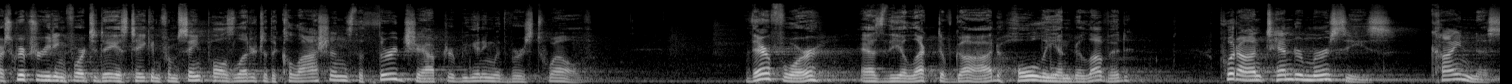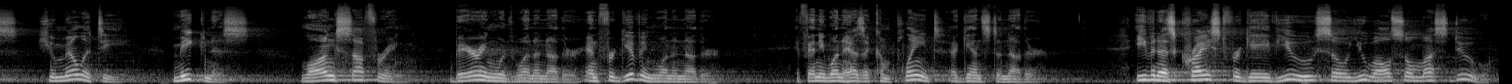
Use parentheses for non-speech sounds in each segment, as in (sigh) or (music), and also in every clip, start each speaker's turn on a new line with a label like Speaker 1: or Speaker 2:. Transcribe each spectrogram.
Speaker 1: Our scripture reading for today is taken from St. Paul's letter to the Colossians, the third chapter, beginning with verse 12. Therefore, as the elect of God, holy and beloved, put on tender mercies, kindness, humility, meekness, long suffering, bearing with one another, and forgiving one another. If anyone has a complaint against another, even as Christ forgave you, so you also must do.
